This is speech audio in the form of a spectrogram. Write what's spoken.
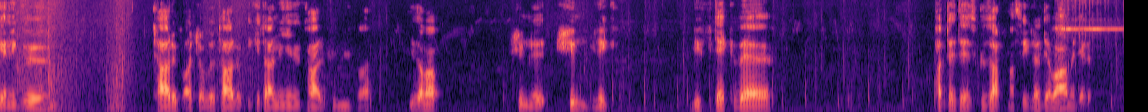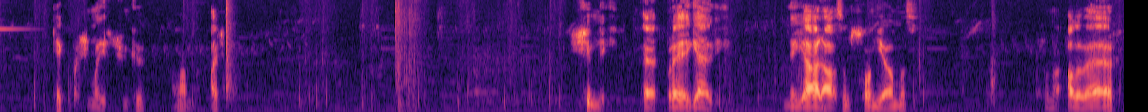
Yeni gün. Tarif açıldı. Tarif. iki tane yeni tarifimiz var. Biz ama şimdi şimdilik biftek ve patates kızartmasıyla devam edelim. Tek başımayız çünkü. Tamam mı? Aç. Şimdi. Evet buraya geldik. Ne yağ lazım? Son yağımız. Şunu alıver.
